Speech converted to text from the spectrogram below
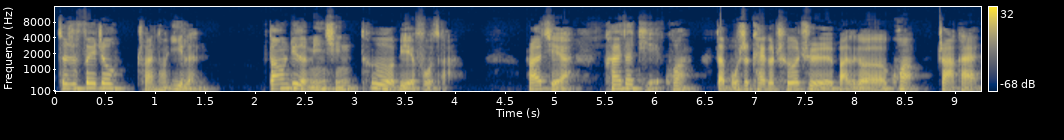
这是非洲传统异能，当地的民情特别复杂，而且开采铁矿，但不是开个车去把这个矿炸开，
